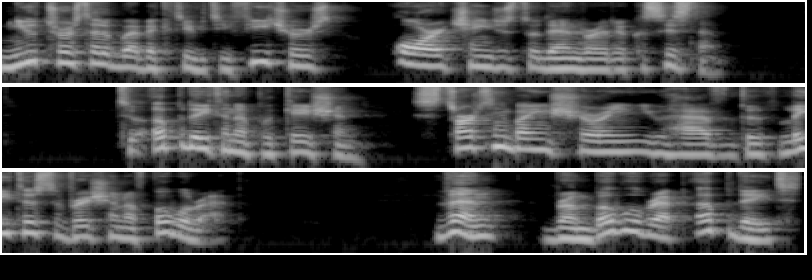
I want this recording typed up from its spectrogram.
new trusted web activity features or changes to the Android ecosystem. To update an application, starting by ensuring you have the latest version of Bubble Wrap. Then, run Bubble Wrap update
